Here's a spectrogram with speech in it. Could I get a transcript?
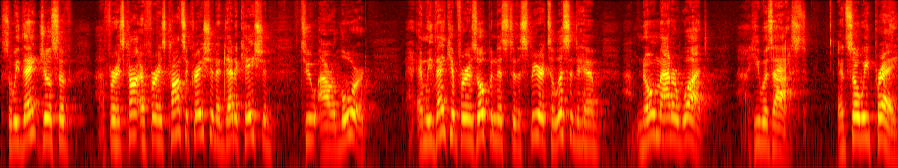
So we thank Joseph uh, for his, con- for his consecration and dedication to our Lord. And we thank him for his openness to the Spirit to listen to him no matter what uh, he was asked. And so we pray.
